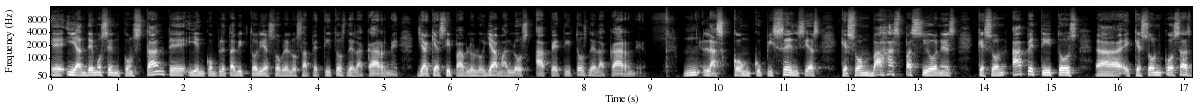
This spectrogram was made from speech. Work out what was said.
eh, y andemos en constante y en completa victoria sobre los apetitos de la carne, ya que así Pablo lo llama, los apetitos de la carne. Mm, las concupiscencias, que son bajas pasiones, que son apetitos, ah, que son cosas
